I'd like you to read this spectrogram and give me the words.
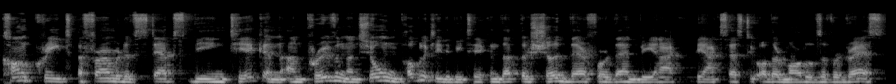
concrete affirmative steps being taken and proven and shown publicly to be taken, that there should therefore then be, an, be access to other models of redress,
